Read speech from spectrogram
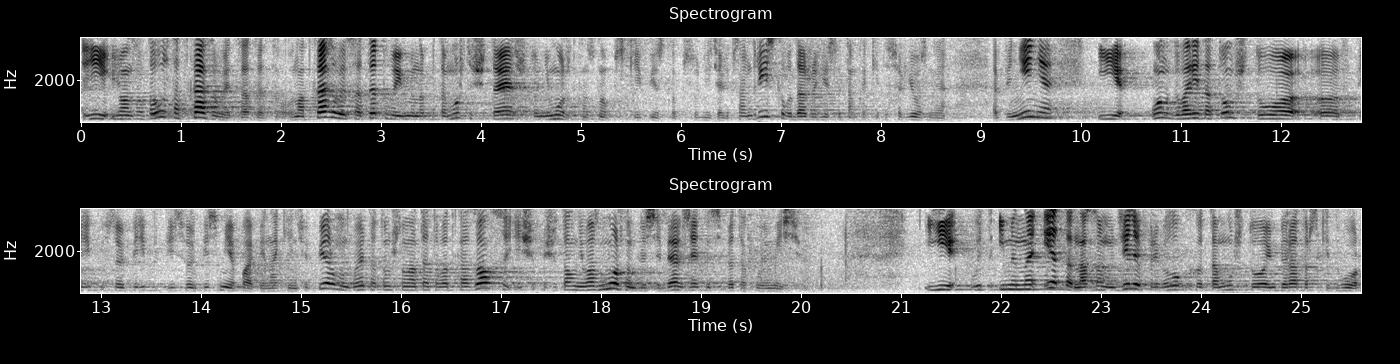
и Иоанн Златоуст отказывается от этого. Он отказывается от этого именно потому, что считает, что не может Константинопольский епископ судить Александрийского, даже если там какие-то серьезные обвинения. И он говорит о том, что э, в своем письме папе Иннокентию I, он говорит о том, что он от этого отказался и посчитал невозможным для себя взять на себя такую миссию. И вот именно это на самом деле привело к тому, что императорский двор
